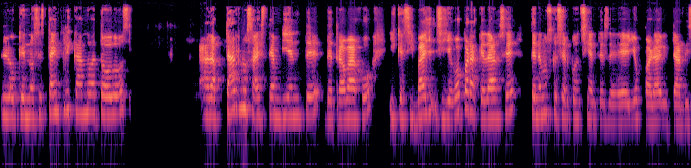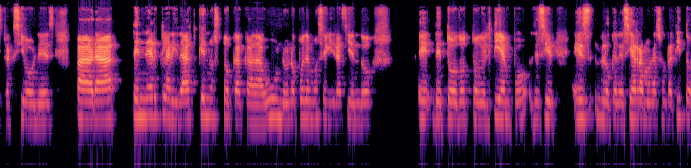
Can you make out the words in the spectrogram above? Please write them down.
lo que nos está implicando a todos adaptarnos a este ambiente de trabajo y que si, si llegó para quedarse, tenemos que ser conscientes de ello para evitar distracciones, para tener claridad qué nos toca a cada uno. No podemos seguir haciendo eh, de todo todo el tiempo. Es decir, es lo que decía Ramón hace un ratito,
